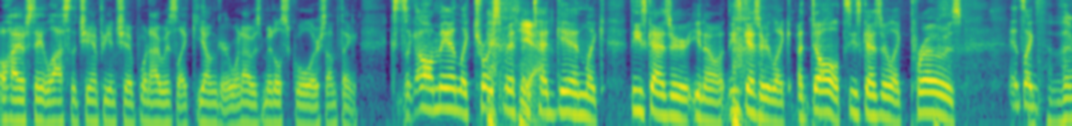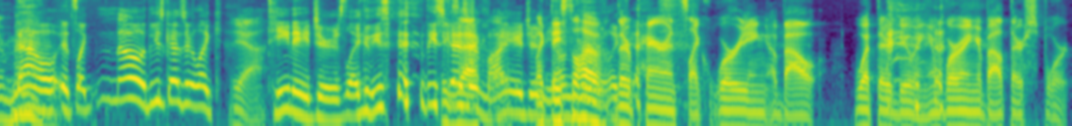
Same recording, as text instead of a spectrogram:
ohio state lost the championship when i was like younger when i was middle school or something. Because it's like oh man like troy smith and Yeah. ted ginn like these guys are you know these guys are like adults. These guys are like pros. It's like They're now it's like no these guys are like Yeah. teenagers. Like these these guys are my age and like they still have like- their parents like worrying about what they're doing and worrying about their sport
